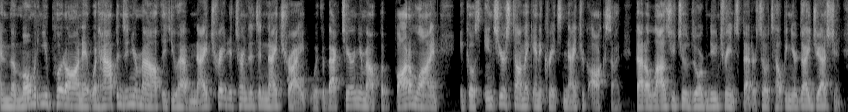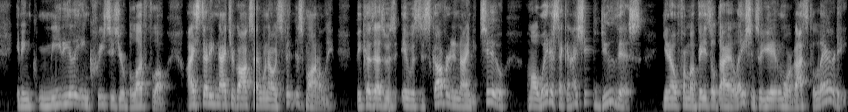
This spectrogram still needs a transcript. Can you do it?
And the moment you put on it, what happens in your mouth is you have nitrate, it turns into nitrite with the bacteria in your mouth. But bottom line, it goes into your stomach and it creates nitric oxide that allows you to absorb nutrients better. So it's helping your digestion. It in- immediately increases your blood flow. I studied nitric oxide when I was fitness modeling because as was it was discovered in 92, I'm all, wait a second, I should do this you know, from a vasodilation. So you get more vascularity.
